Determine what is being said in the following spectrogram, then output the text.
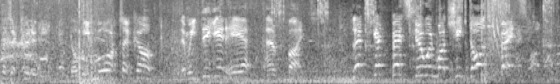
Wasn't as have. There'll be more to come. Then we dig in here and fight. Let's get Bess doing what she does best!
